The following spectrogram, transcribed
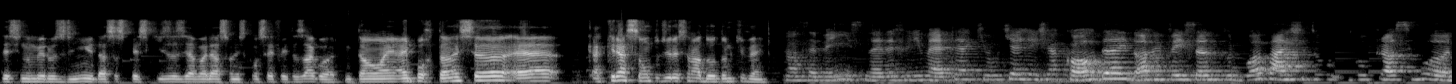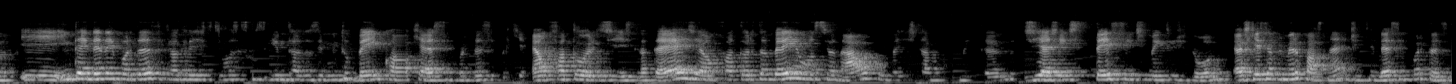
desse númerozinho e dessas pesquisas e avaliações que vão ser feitas agora. Então, a importância é a criação do direcionador do ano que vem. Nossa, é bem isso, né? Definir meta é aquilo que a gente acorda e dorme pensando por boa parte do, do próximo ano. E entendendo a importância, que eu acredito que vocês conseguiram traduzir muito bem qual que é essa importância, porque é um fator de estratégia, é um fator também emocional, como a gente estava comentando, de a gente ter esse sentimento de dono. Eu acho que esse é o primeiro passo, né? De entender essa importância.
